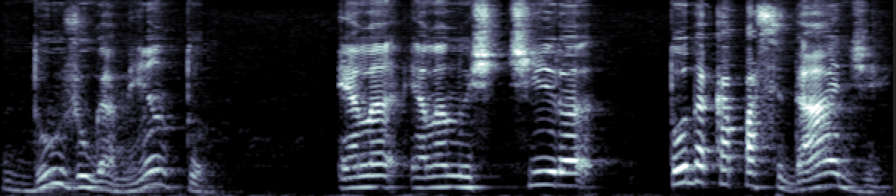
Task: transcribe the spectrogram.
do julgamento, ela, ela nos tira toda a capacidade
